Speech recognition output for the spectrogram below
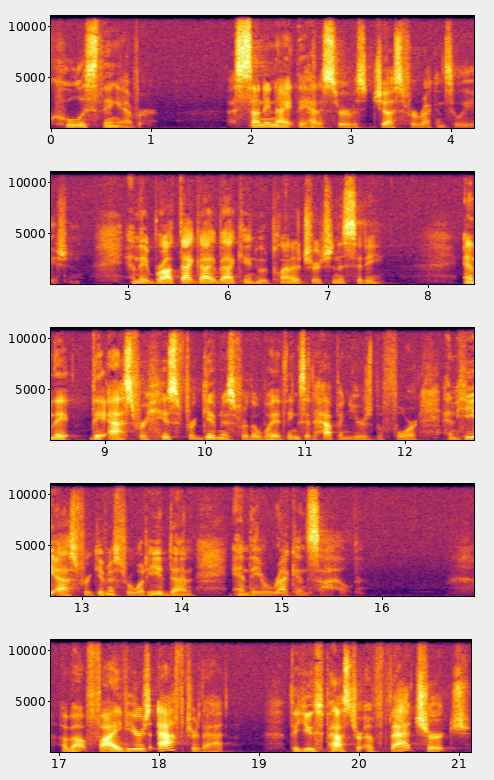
Coolest thing ever. A Sunday night, they had a service just for reconciliation. And they brought that guy back in who had planted a church in the city. And they, they asked for his forgiveness for the way things had happened years before. And he asked forgiveness for what he had done. And they reconciled. About five years after that, the youth pastor of that church,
